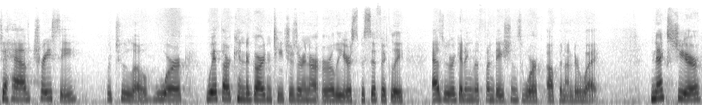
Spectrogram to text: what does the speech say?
to have Tracy Rotullo work with our kindergarten teachers or in our early years specifically as we were getting the foundations work up and underway. Next year,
